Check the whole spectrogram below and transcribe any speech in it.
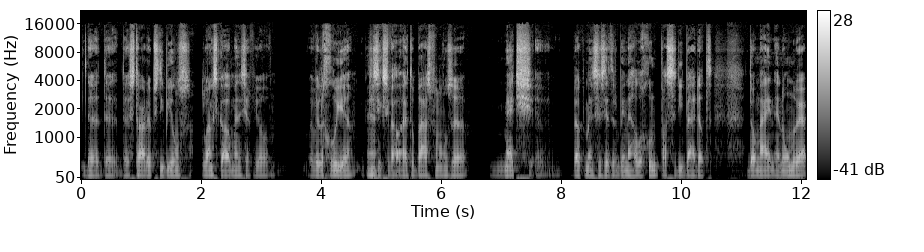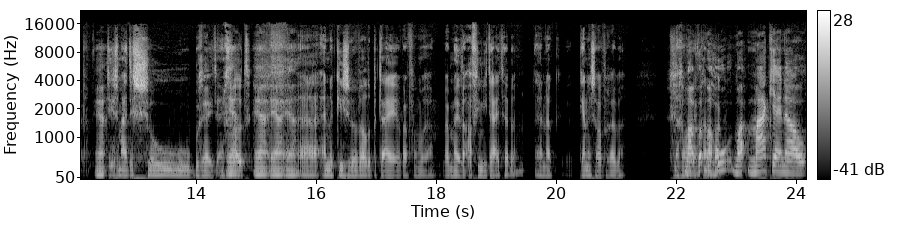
de, de, de start-ups die bij ons langskomen. En zeggen, joh, we willen groeien. Kies ik ze wel uit op basis van onze match. Uh, welke mensen zitten er binnen helder groen? Passen die bij dat domein en onderwerp? Ja. Het is, maar het is zo breed en groot. Ja, ja, ja, uh, en dan kiezen we wel de partijen waarvan we, waarmee we affiniteit hebben en ook kennis over hebben. Maar, maar hoe maar maak jij nou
